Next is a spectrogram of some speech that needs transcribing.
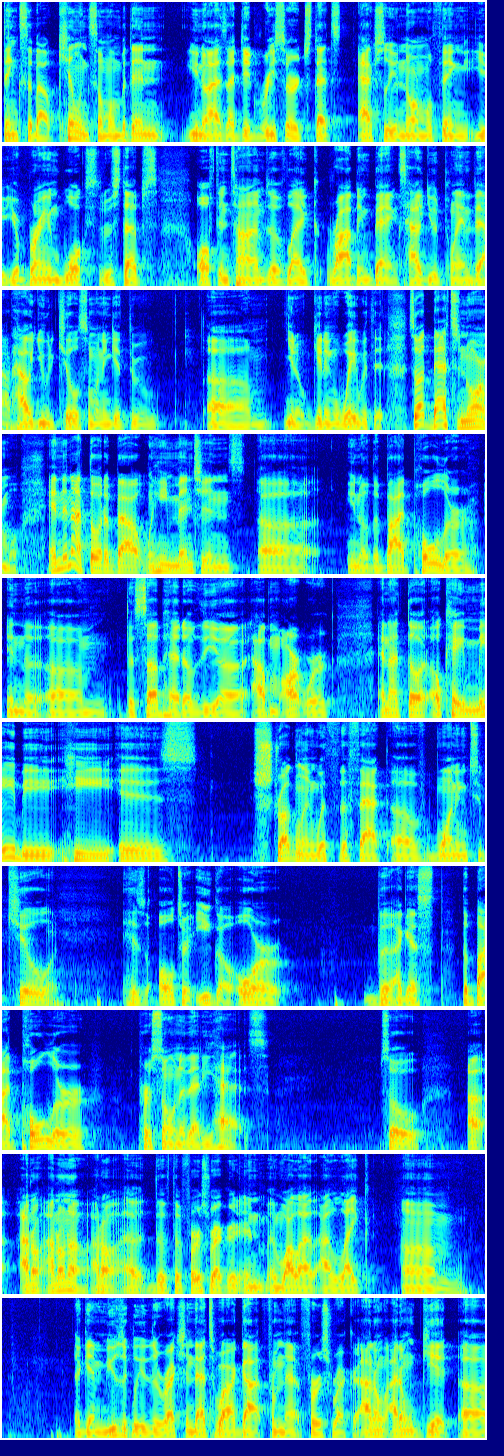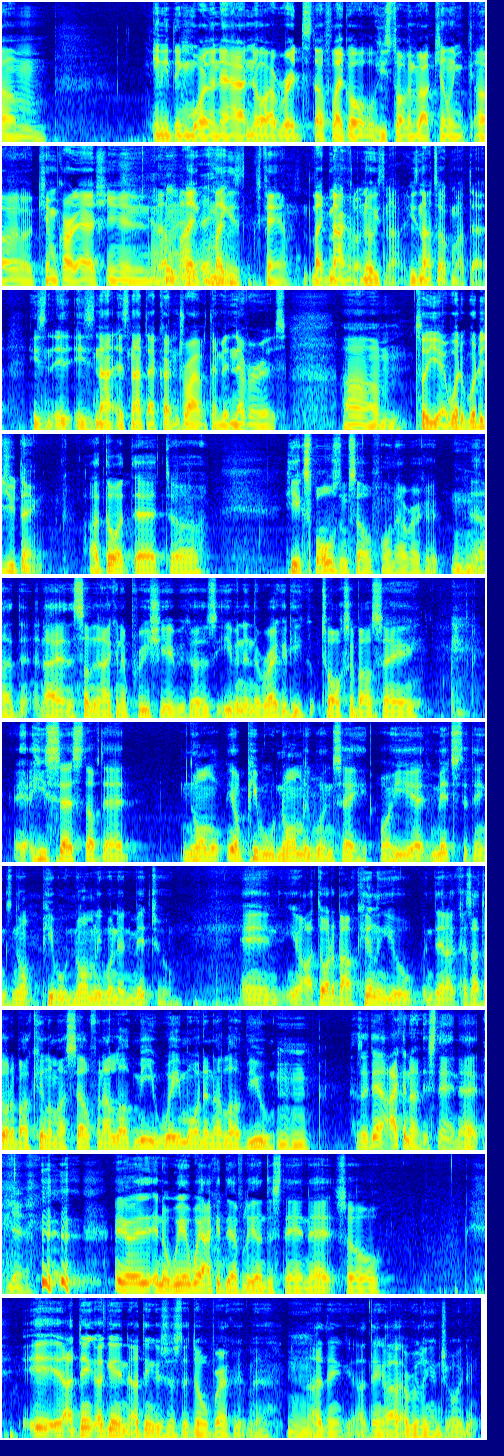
thinks about killing someone, but then you know, as I did research, that's actually a normal thing. Y your brain walks through the steps oftentimes of like robbing banks, how you would plan it out, how you would kill someone and get through um, you know, getting away with it. So that's normal. And then I thought about when he mentions, uh, you know, the bipolar in the um, the subhead of the uh, album artwork, and I thought, okay, maybe he is struggling with the fact of wanting to kill his alter ego or the, I guess, the bipolar persona that he has. So I, I don't I don't know. I don't uh, the the first record and, and while I, I like um again musically the direction that's where I got from that first record. I don't I don't get um anything more than that. I know I read stuff like oh he's talking about killing uh, Kim Kardashian and I'm like I'm like he's fam like knock it off no he's not. He's not talking about that. He's he's not it's not that cut and dry with him. It never is. Um so yeah what what did you think? I thought that uh, he exposed himself on that record, Mm-hmm. uh, and I, it's something I can appreciate because even in the record, he talks about saying he says stuff that normal, you know, people normally wouldn't say, or he admits to things no, people normally wouldn't admit to. And you know, I thought about killing you, and then because I, thought about killing myself, and I love me way more than I love you. I was like, damn, I can understand that. yeah you know, in a weird way, I could definitely understand that. So, it, I think again, I think it's just a dope record, man. Mm-hmm. I think I think I, I really enjoyed it.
